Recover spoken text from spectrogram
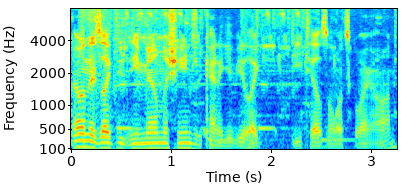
Oh, and there's like these email machines that kind of give you like details on what's going on.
